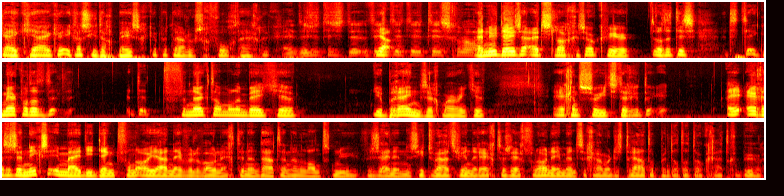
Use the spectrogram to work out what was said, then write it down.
Kijk, ja, ik, ik, was die dag bezig. Ik heb het nauwelijks gevolgd eigenlijk. Hey, dus het is, het, ja. het, het, is gewoon... En nu deze uitslag is ook weer... Want het is, ik merk wel dat het, het, verneukt allemaal een beetje je brein, zeg maar. Want je ergens zoiets... Er, ergens is er niks in mij die denkt van... oh ja, nee, we wonen echt inderdaad in een land nu. We zijn in een situatie waarin de rechter zegt van... oh nee, mensen gaan maar de straat op en dat dat ook gaat gebeuren.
